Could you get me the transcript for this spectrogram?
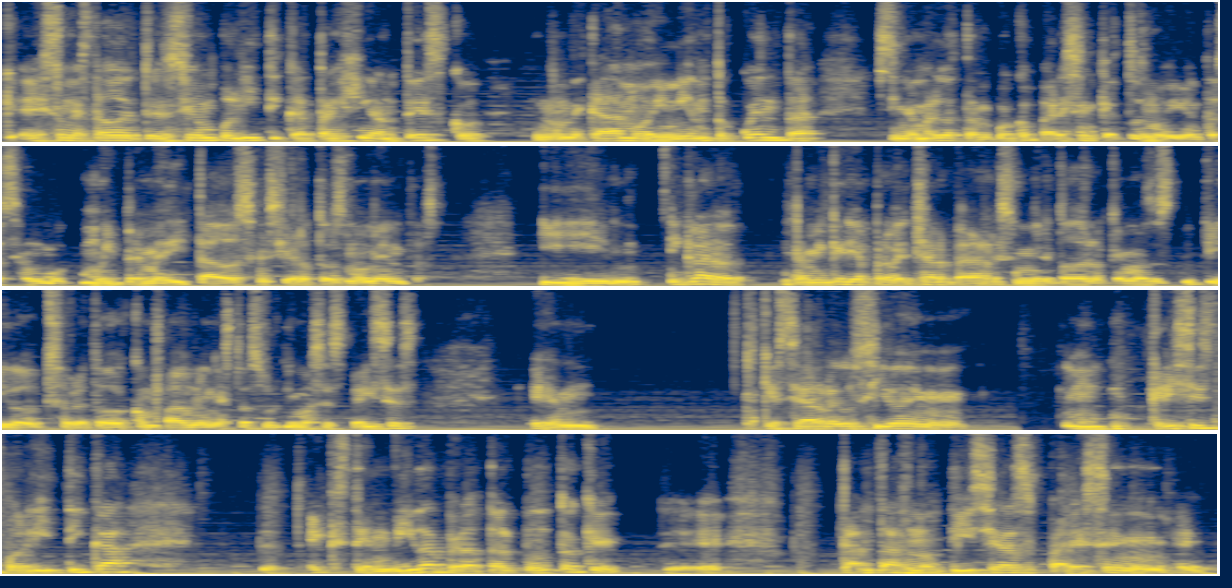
Eh, es un estado de tensión política tan gigantesco en donde cada movimiento cuenta, sin embargo tampoco parecen que estos movimientos sean muy, premeditados en ciertos momentos. Y, claro, también quería aprovechar para resumir todo lo que hemos discutido, sobre todo con Pablo en estos últimos spaces, em, que se ha reducido en crisis política extendida, pero a tal punto que eh, tantas noticias parecen eh,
